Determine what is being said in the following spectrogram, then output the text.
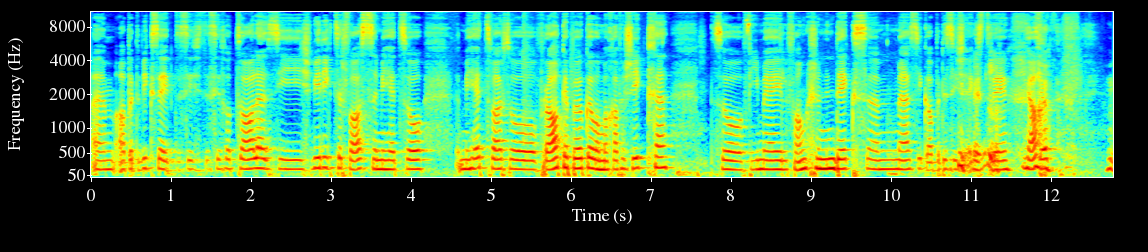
Ähm, aber wie gesagt, das, ist, das sind so Zahlen, sind schwierig zu erfassen. Man hat, so, man hat zwar so Fragebögen, die man kann verschicken kann, so Female Function Index ähm, mäßig, aber das ist extrem, ja.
